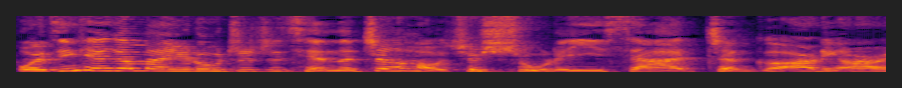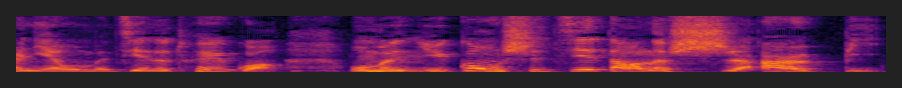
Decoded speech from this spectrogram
我今天跟鳗鱼录制之前呢，正好去数了一下整个二零二二年我们接的推广，我们一共是接到了十二笔。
